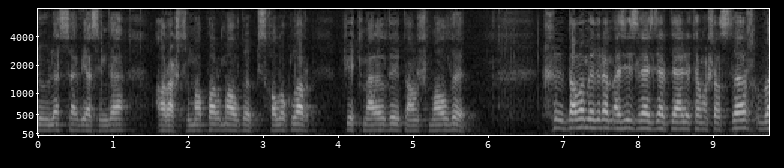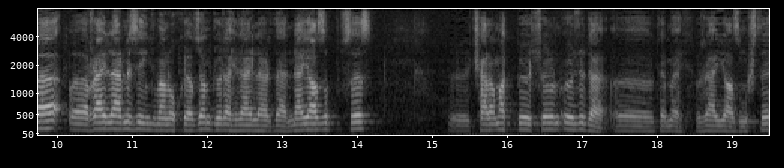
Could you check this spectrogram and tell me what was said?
dövlət səviyyəsində araşdırma aparmalıdır, psixoloqlar getməlidir, danışmalıdır. Davam edirəm əziz izləyicilər, dəyərli tamaşaçılar və ə, e, rəylərinizi indi mən oxuyacağam. Görək rəylərdə nə yazıbsınız. E, Kəramat Böyükçölün özü də ə, e, demək rəy yazmışdı.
